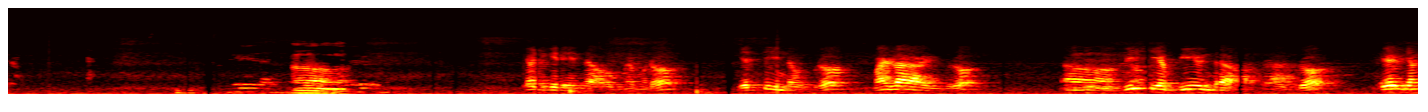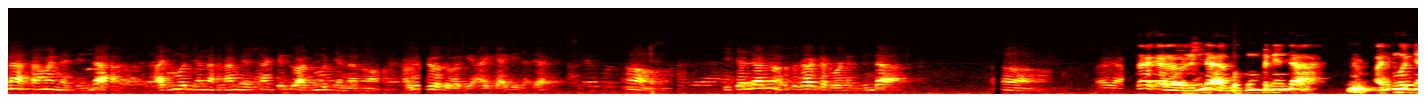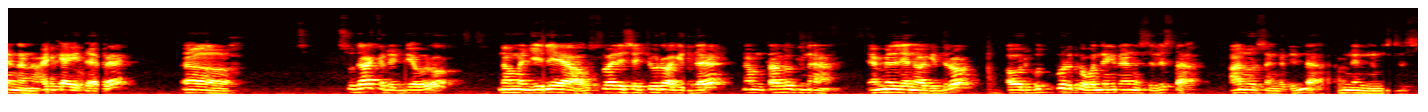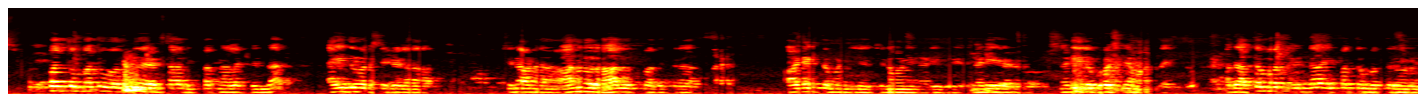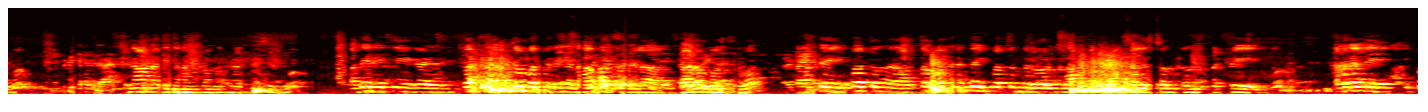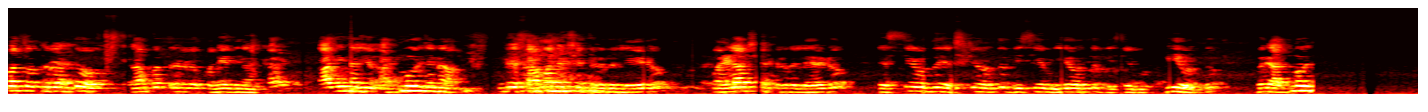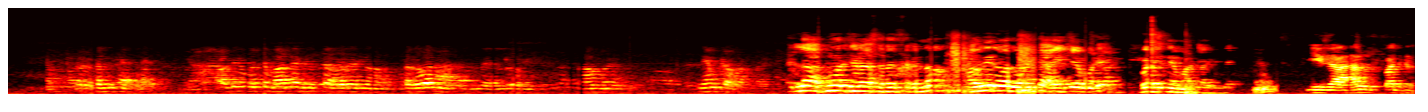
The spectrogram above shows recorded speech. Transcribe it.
ಆ, ಒಬ್ರು ಮಳ್ಳ ಇಬ್ಬರು ಬಿ ಸಿ ಎಫ್ ಇಂದ ಒಬ್ಬರು ಏಳು ಜನ ಸಾಮಾನ್ಯದಿಂದ ಹದಿಮೂರು ಜನ ನಾಮಿನೇಷನ್ ಹಾಕಿದ್ದು ಹದಿಮೂರು ಜನನು ಅವಿರೋಧವಾಗಿ ಆಯ್ಕೆ ಆಗಿದ್ದಾರೆ. ಇದೆಲ್ಲನೂ ಸುಧಾಕರ್ ಬಣ್ಣದಿಂದ ಆ, ಸುಧಾಕರ್ ಅವರಿಂದ ಗುಂಪಿನಿಂದ ಹದಿಮೂರು ಜನ ಆಯ್ಕೆ ಆಗಿದ್ದಾರೆ ಸುಧಾಕರ್ ರೆಡ್ಡಿ ಅವರು ನಮ್ಮ ಜಿಲ್ಲೆಯ ಉಸ್ತುವಾರಿ ಸಚಿವರು ಆಗಿದ್ದಾರೆ. ನಮ್ಮ ತಾಲೂಕಿನ ಎಂ ಎಲ್ ಎನ್ ಆಗಿದ್ರು ಅವರು ಹೃತ್ಪೂರ್ವಕ ವಂದನೆಗಳನ್ನು ಸಲ್ಲಿಸ್ತಾ ಆನೂರು ಸಂಘದಿಂದ ಅಭಿನಂದನೆ ಇಪ್ಪತ್ತೊಂಬತ್ತು ಒಂದು ಎರಡ್ ಸಾವಿರದ ಇಪ್ಪತ್ನಾಲ್ಕರಿಂದ ಐದು ವರ್ಷಗಳ ಚುನಾವಣಾ, ಆನೂರು ಹಾಲು ಉತ್ಪಾದಕರ ಆಡಳಿತ ಮಂಡಳಿಯ ಚುನಾವಣೆ ನಡೆಯ, ನಡೆಯಲು ನಡೆಯಲು ಘೋಷಣೆ ಮಾಡ್ತಾ ಇತ್ತು ಅದು ಹತ್ತೊಂಬತ್ತರಿಂದ ಇಪ್ಪತ್ತೊಂಬತ್ತರವರೆಗೂ ಚುನಾವಣಾ ದಿನಾಂಕವನ್ನು ಪ್ರಕಟಿಸಿದ್ವು ಅದೇ ರೀತಿ ಈಗ ಇಪ್ಪತ್ತ ಹತ್ತೊಂಬತ್ತರಿಂದ ನಾಮಪತ್ರಗಳ ಪ್ರಾರಂಭೋತ್ಸವ. ಮತ್ತೆ ಇಪ್ಪತ್ತೊಂದು ಹತ್ತೊಂಬತ್ತರಿಂದ ಇಪ್ಪತ್ತೊಂದರವರೆಗೂ ನಾಮಪತ್ರ ಸಲ್ಲಿಸುವಂತ ಒಂದು ಪ್ರಕ್ರಿಯೆ ಇತ್ತು. ಅದರಲ್ಲಿ ಇಪ್ಪತ್ತೊಂದರಂದು ನಾಮಪತ್ರಗಳ ಕೊನೆಯ ದಿನಾಂಕ. ಆ ದಿನ ಹದಿಮೂರು ಜನ, ಅಂದ್ರೆ ಸಾಮಾನ್ಯ ಕ್ಷೇತ್ರದಲ್ಲಿ ಏಳು ಮಹಿಳಾ ಕ್ಷೇತ್ರದಲ್ಲಿ ಎರಡು, ಎಸ್ ಸಿ ಒಂದು, ಎಸ್ ಟಿ ಒಂದು, ಬಿ ಸಿ ಎಂ ಎ ಒಂದು, ಬಿ ಸಿ ಎಂ ಬಿ ಒಂದು. ಬರೀ ಹದಿಮೂರು ಎಲ್ಲ ಹದಿಮೂರು ಜನ ಸದಸ್ಯರನ್ನು ಅವಿರೋಧವಾಗಿ ಆಯ್ಕೆ ಮಾಡಿ ಘೋಷಣೆ ಮಾಡಲಾಗಿದೆ ಈಗ ಹಾಲು ಉತ್ಪಾದಕರ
